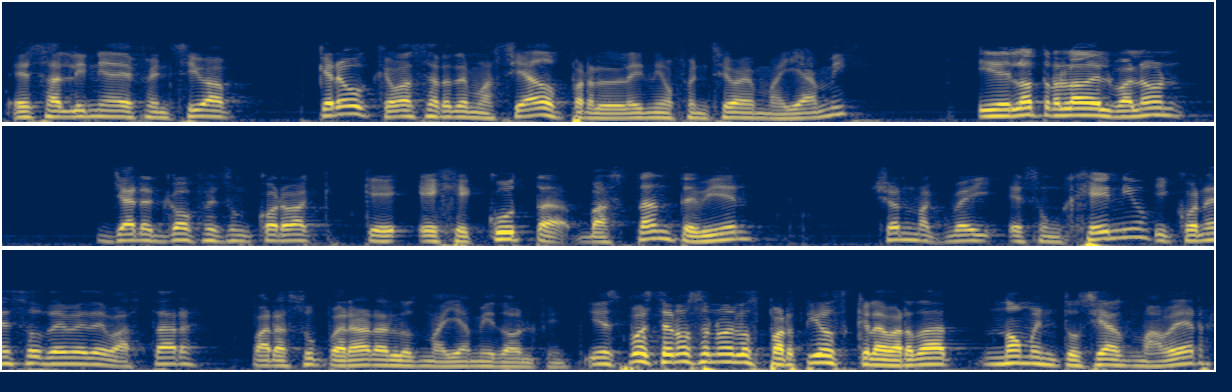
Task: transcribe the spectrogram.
Esa línea defensiva Creo que va a ser demasiado para la línea ofensiva de Miami. Y del otro lado del balón, Jared Goff es un quarterback que ejecuta bastante bien. Sean McVay es un genio y con eso debe de bastar para superar a los Miami Dolphins. Y después tenemos uno de los partidos que la verdad no me entusiasma ver.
